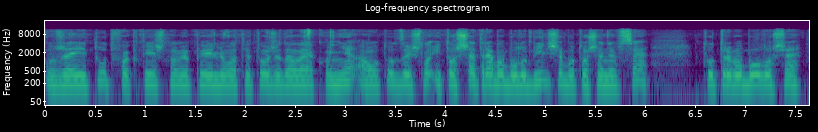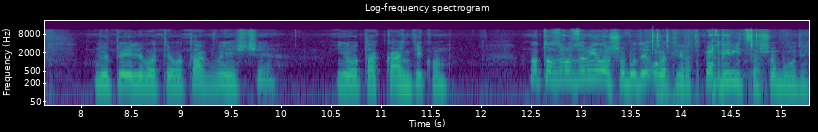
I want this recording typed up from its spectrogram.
Вже і тут фактично випилювати теж далеко ні. А отут зайшло. І то ще треба було більше, бо то ще не все. Тут треба було ще випилювати отак вище. І отак кантиком. Ну, то зрозуміло, що буде отвір. Тепер дивіться, що буде.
